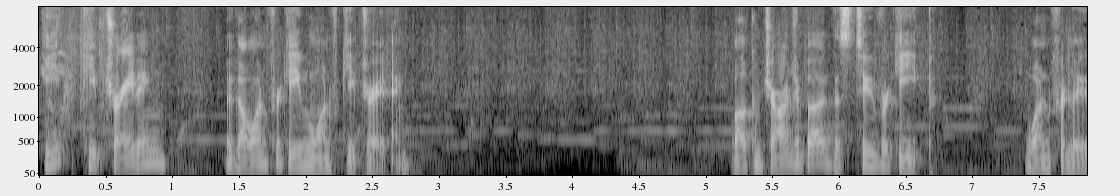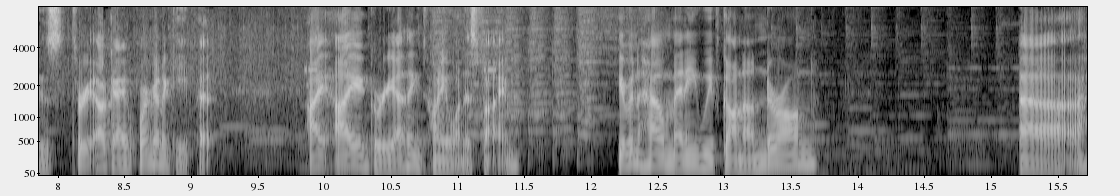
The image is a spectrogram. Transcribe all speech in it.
Keep keep trading. We've got one for keep and one for keep trading. Welcome Charger Bug. That's two for keep. One for lose. Three. Okay, we're going to keep it. I, I agree. I think 21 is fine. Given how many we've gone under on, uh,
